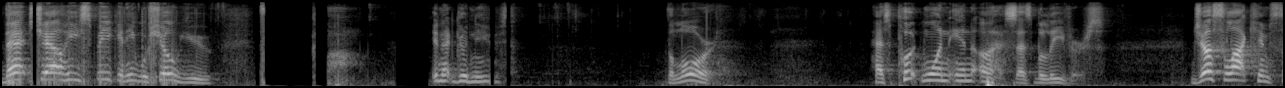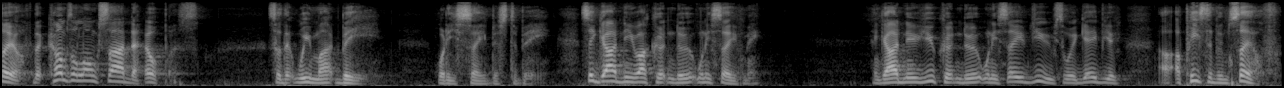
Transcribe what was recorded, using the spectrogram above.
that shall he speak, and he will show you. Isn't that good news? The Lord has put one in us as believers, just like Himself, that comes alongside to help us so that we might be what He saved us to be. See, God knew I couldn't do it when He saved me. And God knew you couldn't do it when He saved you, so He gave you a piece of Himself.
